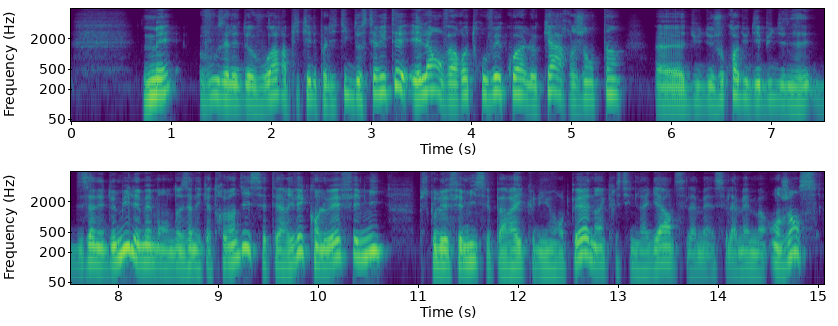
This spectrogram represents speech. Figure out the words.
mais vous allez devoir appliquer des politiques d'austérité. Et là, on va retrouver quoi? Le cas argentin du, je crois, du début des, années 2000 et même dans les années 90. C'était arrivé quand le FMI puisque le FMI c'est pareil que l'Union européenne, hein, Christine Lagarde c'est la, la, même engeance,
